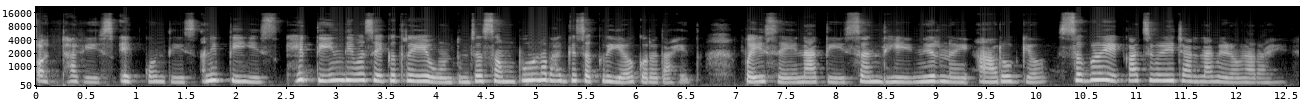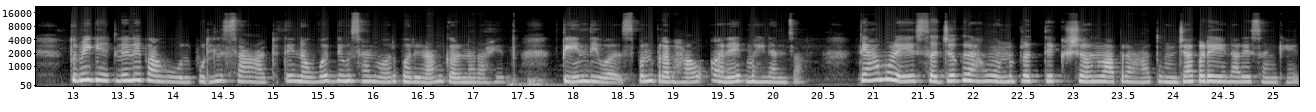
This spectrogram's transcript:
अठ्ठावीस एकोणतीस आणि तीस हे तीन दिवस एकत्र येऊन तुमचं संपूर्ण भाग्य सक्रिय करत आहेत. पैसे नाती संधी निर्णय आरोग्य सगळं एकाच वेळी चालना मिळवणार आहे. तुम्ही घेतलेले पाऊल पुढील साठ ते नव्वद दिवसांवर परिणाम करणार आहेत. तीन दिवस पण प्रभाव अनेक महिन्यांचा. त्यामुळे सजग राहून प्रत्येक क्षण वापरा तुमच्याकडे येणारे संकेत.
